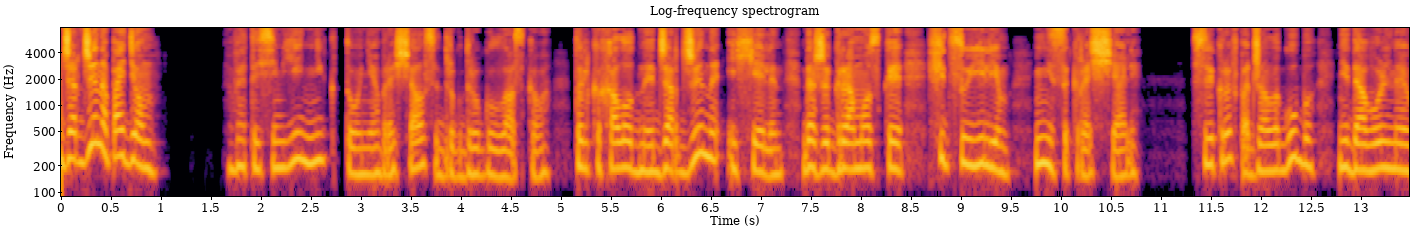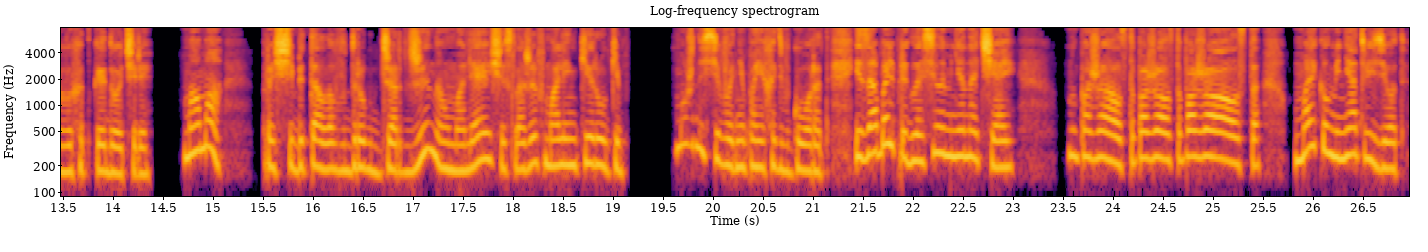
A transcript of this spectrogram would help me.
Джорджина, пойдем». В этой семье никто не обращался друг к другу ласково. Только холодные Джорджина и Хелен, даже громоздкая Фицуильям, не сокращали. Свекровь поджала губы, недовольная выходкой дочери. «Мама, Прощебетала вдруг Джорджина, умоляюще сложив маленькие руки. «Можно сегодня поехать в город? Изабель пригласила меня на чай. Ну, пожалуйста, пожалуйста, пожалуйста. Майкл меня отвезет».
